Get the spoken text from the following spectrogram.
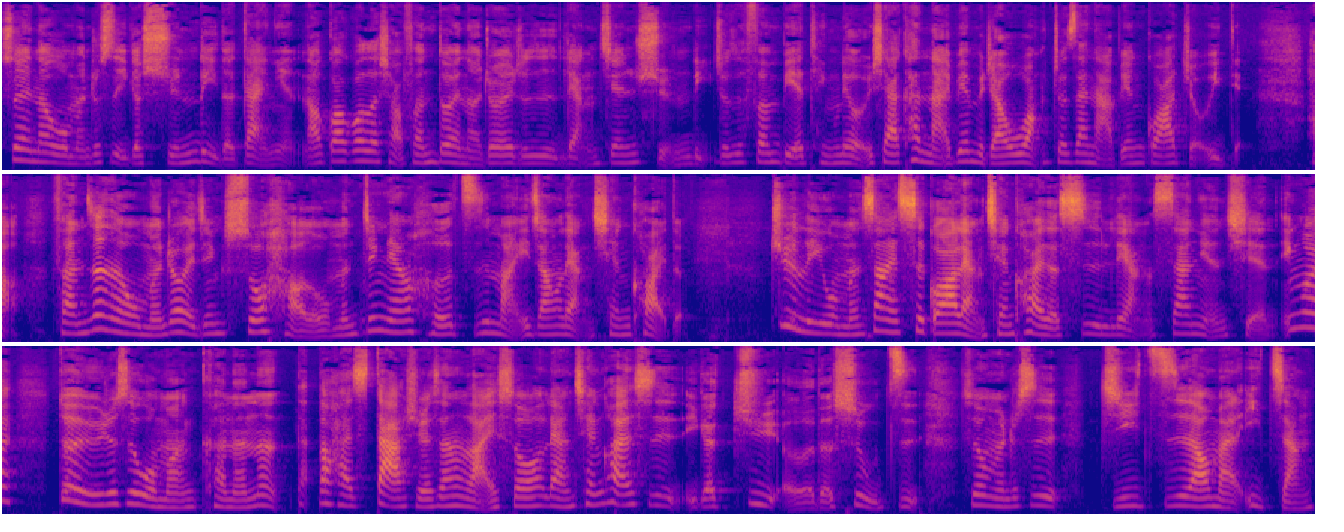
所以呢，我们就是一个巡礼的概念，然后刮刮乐小分队呢就会就是两间巡礼，就是分别停留一下，看哪一边比较旺，就在哪边刮久一点。好，反正呢，我们就已经说好了，我们今年要合资买一张两千块的。距离我们上一次刮两千块的是两三年前，因为对于就是我们可能那都还是大学生来说，两千块是一个巨额的数字，所以我们就是集资然后买了一张。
